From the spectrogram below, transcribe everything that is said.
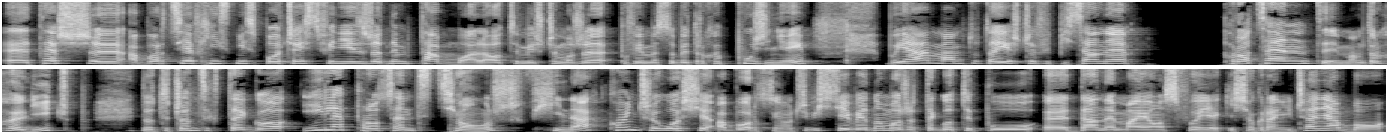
E, Też e, aborcja w chińskim społeczeństwie nie jest żadnym tabu, ale o tym jeszcze może powiemy sobie trochę później, bo ja mam tutaj jeszcze wypisane procenty, mam trochę liczb dotyczących tego, ile procent ciąż w Chinach kończyło się aborcją. Oczywiście wiadomo, że tego typu e, dane mają swoje jakieś ograniczenia, bo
